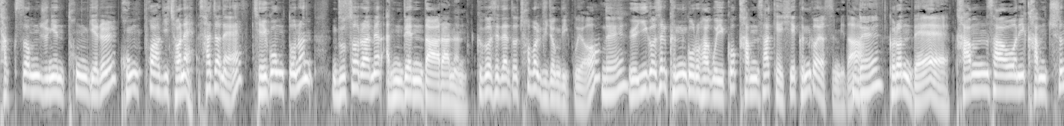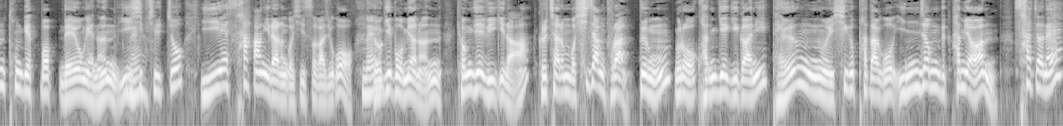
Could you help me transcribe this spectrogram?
작성 중인 통계를 공포하기 전에 사전에 제공 또는 누설하면 안 된다라는 그것에 대한 또 처벌 규정도 있고요. 네. 이것을 근거로 하고 있고 감사 개시의 근거였습니다. 네. 그런데 감사원이 감춘 통계법 내용에는 27조 네. 2의 사항이라는 것이 있어가지고 네. 여기 보면은 경제 위기나 그렇지 않으면 뭐 시장 불안 등으로 관계 기관이 대응을 시급하다고 인정하면 사전에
